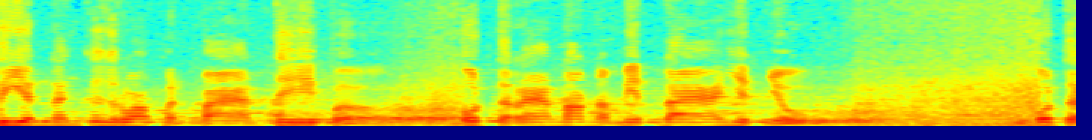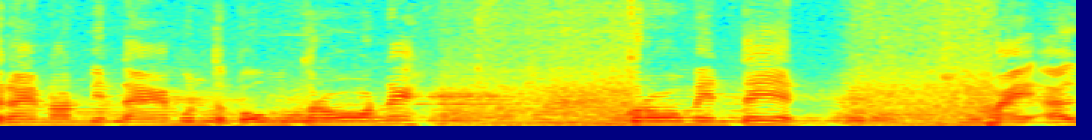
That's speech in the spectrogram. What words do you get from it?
ទៀនហ្នឹងគឺរាប់មិនបានទេបើឧត្តរានន្តមេត្តាញាតិញោមឧត្តរានន្តមេត្តាមុនដំបងក្រណាស់ ក្រមែនតែនម៉ែឪ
